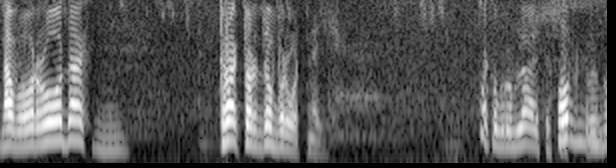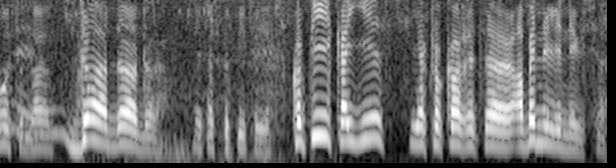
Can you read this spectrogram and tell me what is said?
на вгородах. Мгм. Трактор добротний. Так обробляєте, щось Об- приносять, да? Да, да, да. якась копійка є. Копійка є, як то кажеться, аби не лінився.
